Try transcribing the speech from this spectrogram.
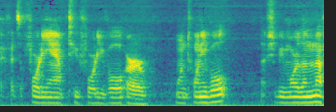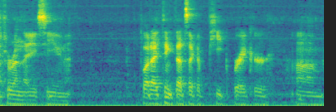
if it's a 40 amp, 240 volt, or 120 volt, that should be more than enough to run the AC unit. But I think that's like a peak breaker. Um,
